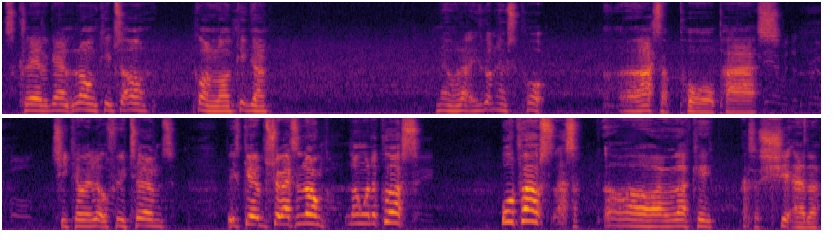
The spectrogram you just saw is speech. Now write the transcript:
It's cleared again. Long keeps it on. Go on, Long, keep going. No, he's got no support. Oh, that's a poor pass. Chico a little few turns. But he's getting straight back to Long. Long with a cross. Ward Prowse. That's a. Oh, lucky. That's a shit header.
